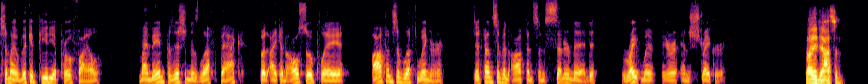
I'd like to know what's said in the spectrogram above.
to my Wikipedia profile, my main position is left back, but I can also play offensive left winger, defensive and offensive center mid, right winger, and striker. Sonny Dawson.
